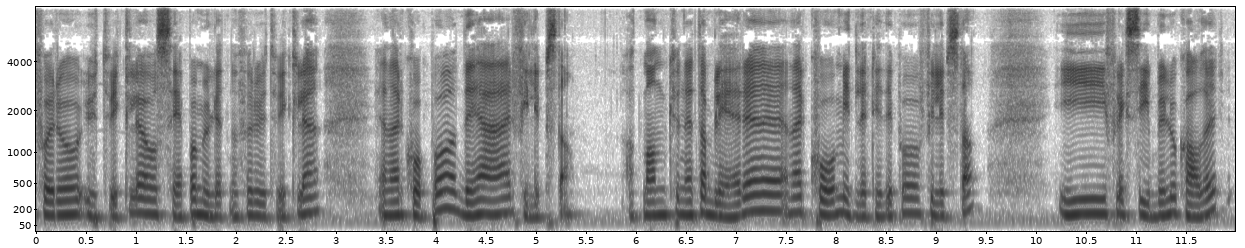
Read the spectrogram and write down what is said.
for å utvikle og se på mulighetene for å utvikle NRK på, det er Filipstad. At man kunne etablere NRK midlertidig på Filipstad i fleksible lokaler Eh,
